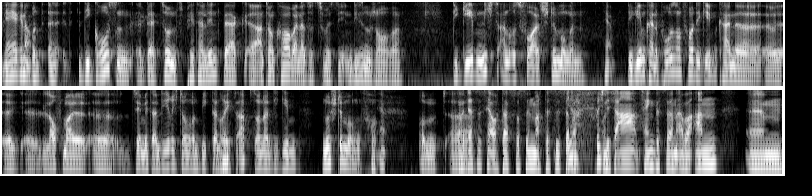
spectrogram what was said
ja, ja, genau. Und äh, die Großen äh, der Zunft, Peter Lindberg, äh, Anton Corbijn, also zumindest in diesem Genre, die geben nichts anderes vor als Stimmungen. Ja. Die geben keine Posen vor, die geben keine äh, äh, lauf mal äh, 10 Meter in die Richtung und bieg dann rechts ab, sondern die geben nur Stimmungen vor. Mhm. Ja. Und, äh, Aber das ist ja auch das, was Sinn macht. Das ist Ja, aber richtig. Und da fängt es dann aber an, ähm,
